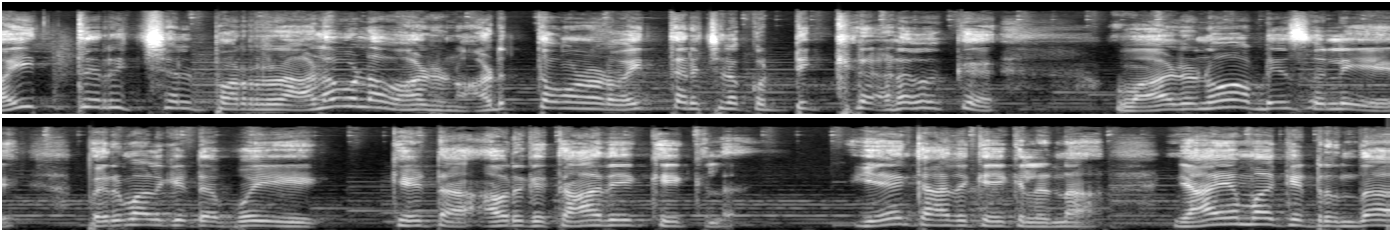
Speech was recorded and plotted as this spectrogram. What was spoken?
வைத்தறிச்சல் படுற அளவில் வாழணும். அடுத்தவனோட வைத்தறிச்சலை கொட்டிக்கிற அளவுக்கு வாழணும் அப்படின்னு சொல்லி பெருமாள் கிட்ட போய் கேட்டால் அவருக்கு காதே கேட்கல ஏன் காது கேட்கலன்னா நியாயமாக கேட்டிருந்தா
